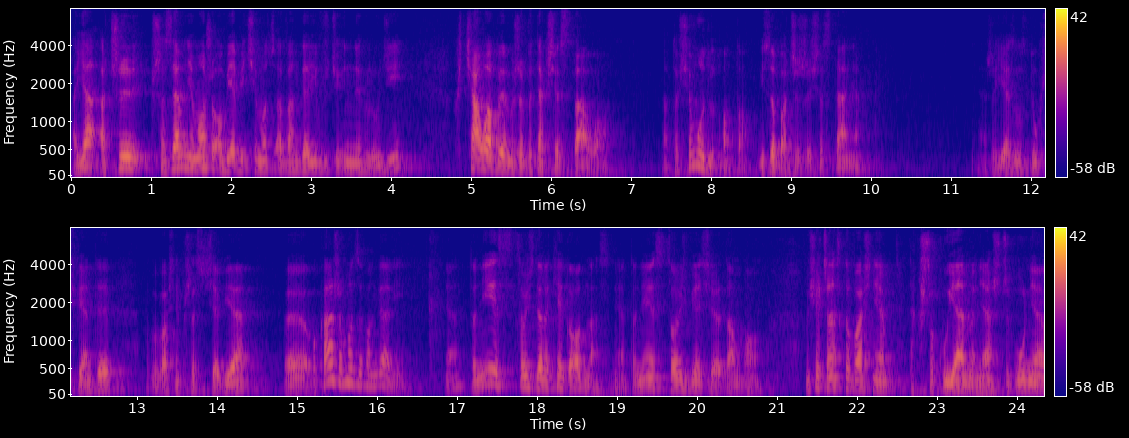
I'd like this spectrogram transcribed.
a ja, a czy przeze mnie może objawić się moc Ewangelii w życiu innych ludzi? Chciałabym, żeby tak się stało. No to się módl o to i zobaczysz, że się stanie. Nie? Że Jezus, Duch Święty właśnie przez Ciebie e, okaże moc Ewangelii. Nie? To nie jest coś dalekiego od nas. Nie? To nie jest coś, wiecie, tam o... My się często właśnie tak szokujemy, nie? szczególnie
